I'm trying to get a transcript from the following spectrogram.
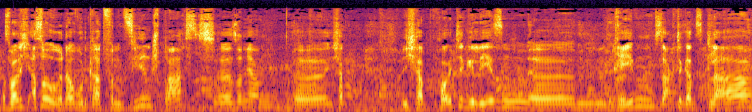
was wollte ich? Achso, genau, wo du gerade von Zielen sprachst, äh, Sonja. Äh, ich habe ich hab heute gelesen, ähm, Rehm sagte ganz klar,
